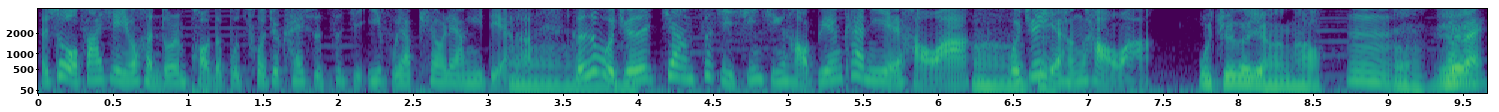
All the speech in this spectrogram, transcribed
可是我发现有很多人跑得不错，就开始自己衣服要漂亮一点了。可是我觉得这样自己心情好，别人看你也好啊，我觉得也很好啊。我觉得也很好，嗯嗯，因为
